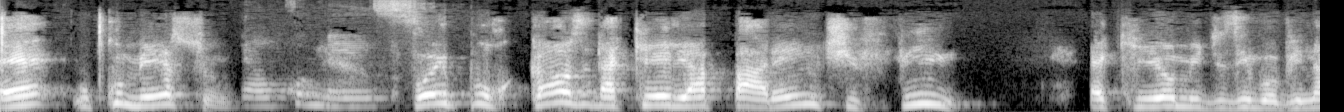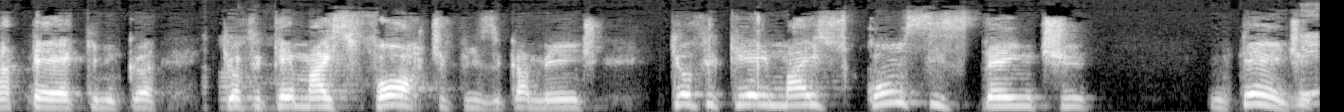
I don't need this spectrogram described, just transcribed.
é o começo. É o começo. Foi por causa daquele aparente fim é que eu me desenvolvi na técnica, que eu fiquei mais forte fisicamente, que eu fiquei mais consistente. Entende?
